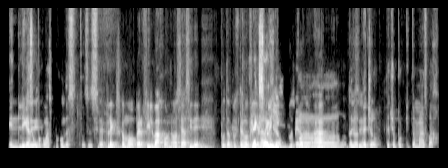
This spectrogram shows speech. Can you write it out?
en ligas un poco más profundas. Entonces, de flex como perfil bajo, ¿no? O sea, así de puta, pues tengo que. Flex sólido, pues, pero, pero te, echo, te echo un poquito más bajo.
